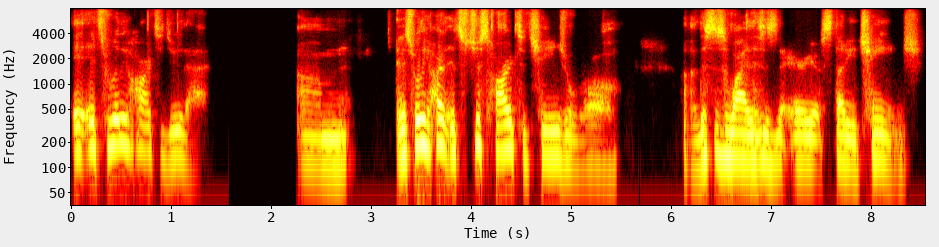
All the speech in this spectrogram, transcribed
it, it's really hard to do that. Um, and it's really hard. It's just hard to change overall. Uh, this is why this is the area of study change.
